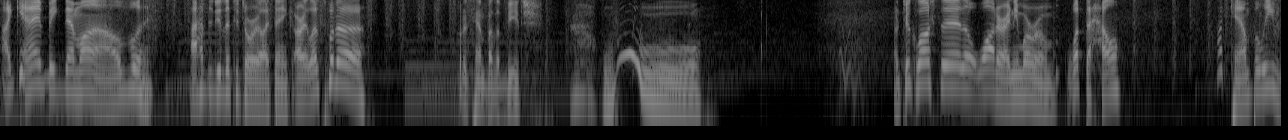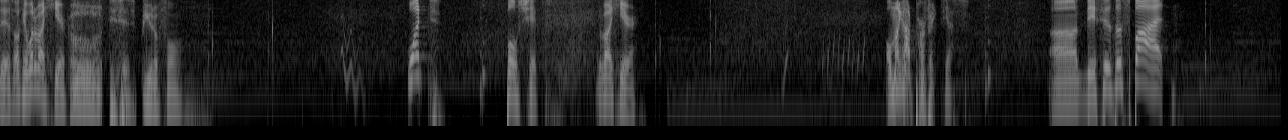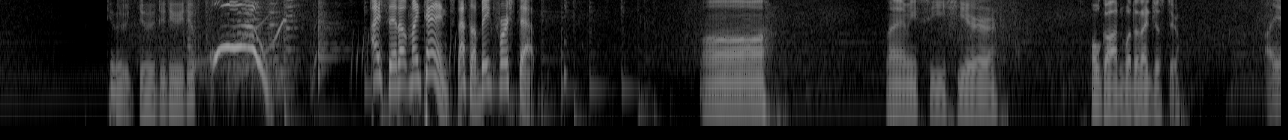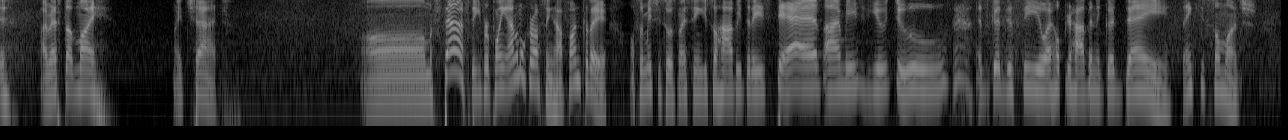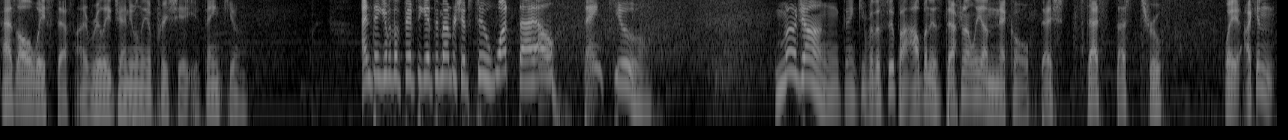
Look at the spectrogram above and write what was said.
I can't pick them up. I have to do the tutorial, I think. All right, let's put a... Let's put a tent by the beach. Ooh. I'm too close to the water. I need more room. What the hell? I can't believe this. Okay, what about here? Oh, this is beautiful. What? Bullshit. What about here? Oh my god, perfect. Yes. Uh, this is the spot. Do, do, do, do, do. Ooh! I set up my tent. That's a big first step. Uh, let me see here. Oh god, what did I just do? I I messed up my my chat. Um, Steph, thank you for playing Animal Crossing. Have fun today. Also miss you, so it's nice seeing you so happy today. Steph, I miss you too. It's good to see you. I hope you're having a good day. Thank you so much. As always, Steph, I really genuinely appreciate you. Thank you. And thank you for the 50 gifted memberships too. What the hell? Thank you. Mojang, thank you for the super. Alban is definitely a Neko. That's that's that's true. Wait, I can.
